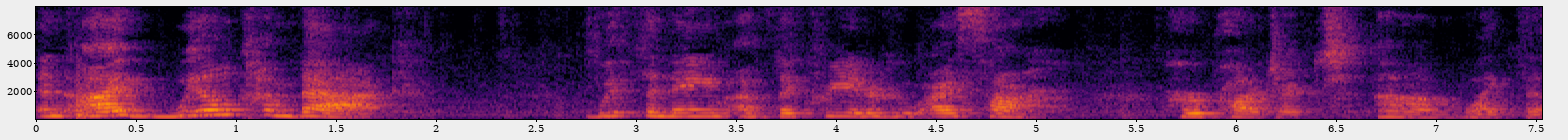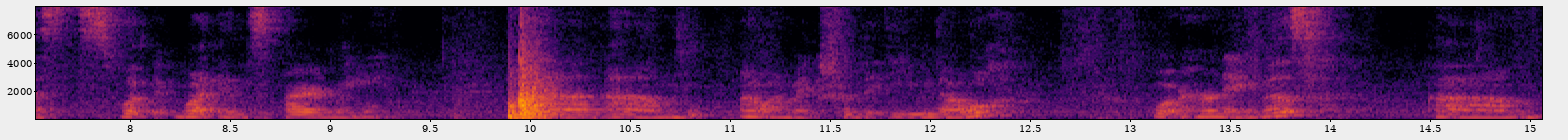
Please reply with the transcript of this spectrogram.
And I will come back with the name of the creator who I saw her project um, like this. What, what inspired me. And um, I want to make sure that you know what her name is. Um,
